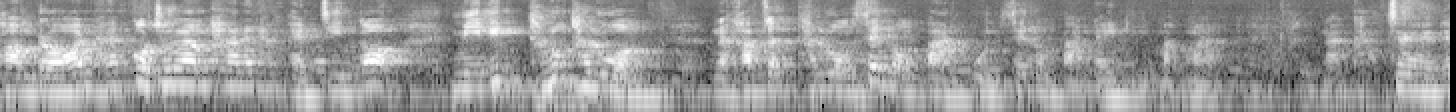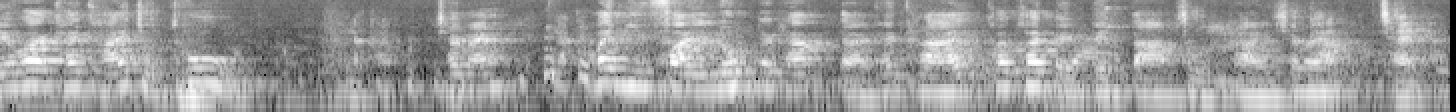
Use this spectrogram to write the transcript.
ความร้อนนะฮะกรดจุลาลัมพานในทางแผนจีนก็มีฤทธิ์ทะลุทะลวงนะครับจะทะลวงเส้นลมปานอุ่นเส้นลมปานได้ดีมากๆนะครับจะเห็นได้ว่าคล้าย ๆ จุดทูบนะครับ ใช่ไหมไม่มีไฟลุกนะครับ แต่คล้ายๆ ค่อย ๆ ไปเป็นตามสูตรไพรใช่ไหมครับใช่ครับ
